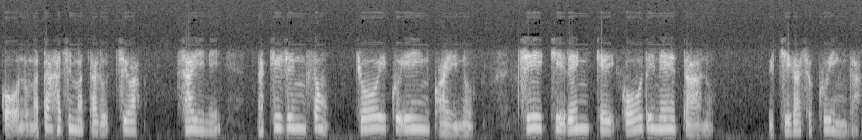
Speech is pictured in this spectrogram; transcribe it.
校のまた始まったるちは際に泣き人村教育委員会の地域連携コーディネーターの雪が職員が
